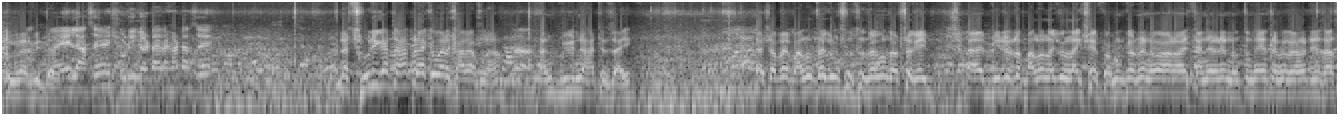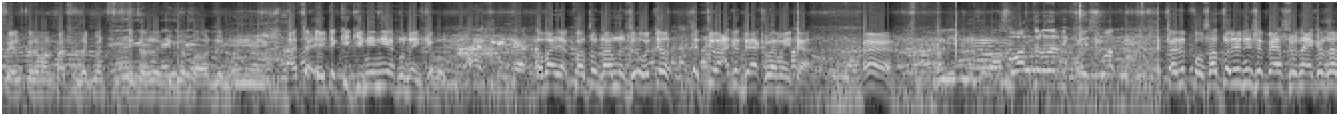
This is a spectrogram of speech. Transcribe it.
খুলনার ভিতরে না ছুরিকাটা হাট একেবারে খারাপ না। আমি বিভিন্ন হাটে যাই। সবাই ভালো থাকুন সুস্থ থাকুন। দর্শক এই ভিডিওটা ভালো লাগলে লাইক শেয়ার কমেন্ট করবেন এবং আমার চ্যানেলে নতুন হয়ে থাকবেন সাবস্ক্রাইব করে আমার পাশে থাকবেন। এই ধরনের ভিডিও পাওয়ার জন্য। আচ্ছা এইটা কি কিনে নিয়ে এখন নাই কেবল? ও ভাইয়া কত দাম নিচ্ছে ওইটা একটু আগে দেখলাম এইটা। হ্যাঁ। তাহলে পঁচাত্তরে নিচে বেচবে না এক হাজার।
